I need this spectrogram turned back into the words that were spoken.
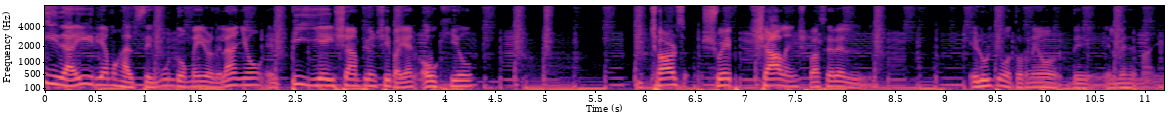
y de ahí iríamos al segundo mayor del año, el PGA Championship allá en Oak Hill. Y Charles Schwab Challenge va a ser el, el último torneo del mes de mayo.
